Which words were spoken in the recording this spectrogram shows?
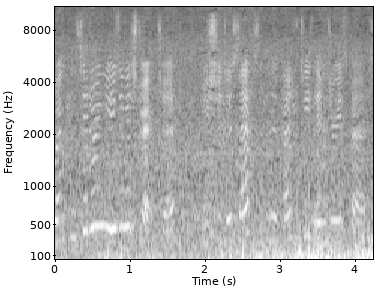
When considering using a stretcher, you should assess the casualty's injuries first.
